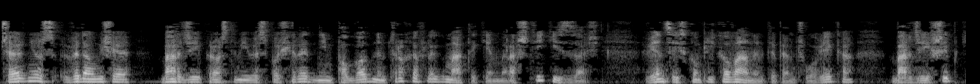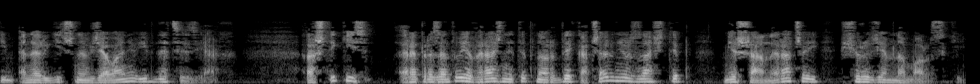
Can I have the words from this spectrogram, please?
Czernius wydał mi się bardziej prostym i bezpośrednim, pogodnym, trochę flegmatykiem, Rasztikis zaś więcej skomplikowanym typem człowieka, bardziej szybkim, energicznym w działaniu i w decyzjach. Rasztikis reprezentuje wyraźny typ nordyka, Czernius zaś typ mieszany, raczej śródziemnomorski.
